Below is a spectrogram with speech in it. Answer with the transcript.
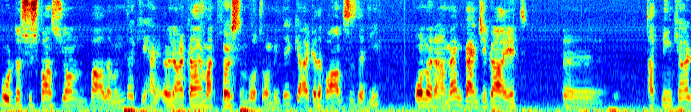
burada süspansiyon bağlamında ki hani ön arkalar. McPherson bu otomobilde ki arkada bağımsız da değil. Ona rağmen bence gayet e, tatminkar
